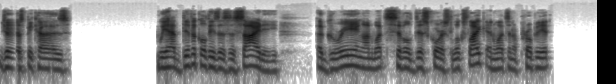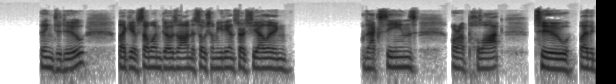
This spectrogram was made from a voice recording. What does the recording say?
just because we have difficulties as a society agreeing on what civil discourse looks like and what's an appropriate thing to do. Like if someone goes on to social media and starts yelling vaccines or a plot to by the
